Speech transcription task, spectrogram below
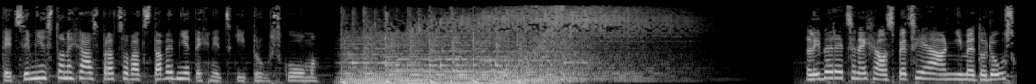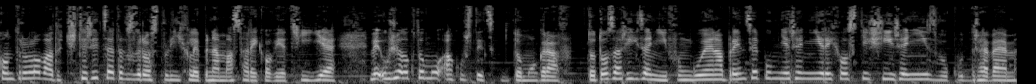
Teď si město nechá zpracovat stavebně technický průzkum. Liberec nechal speciální metodou zkontrolovat 40 vzrostlých lip na Masarykově třídě. Využil k tomu akustický tomograf. Toto zařízení funguje na principu měření rychlosti šíření zvuku dřevem.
